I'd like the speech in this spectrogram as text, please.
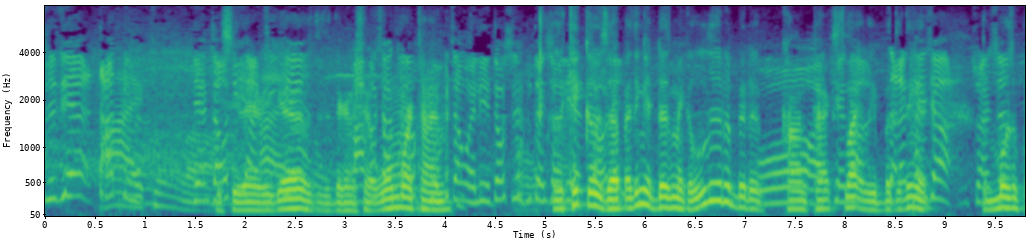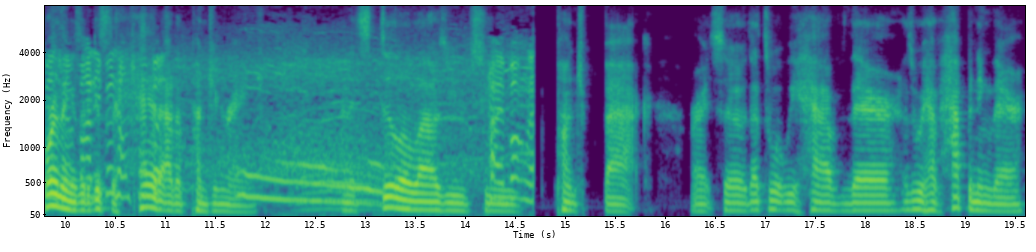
You see, there we go. They're going to show it one more time. So the kick goes up. I think it does make a little bit of contact slightly, but the, thing is, the most important thing is that it gets the head out of punching range. And it still allows you to punch back, right? So that's what we have there. That's what we have happening there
